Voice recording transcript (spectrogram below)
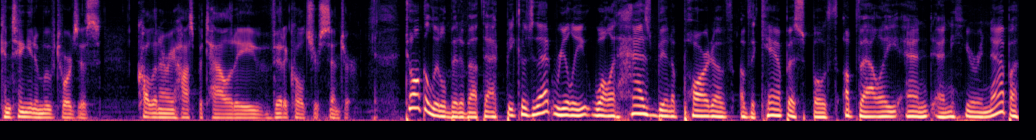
continue to move towards this culinary hospitality viticulture center. Talk a little bit about that because that really, while it has been a part of, of the campus, both Up Valley and, and here in Napa,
